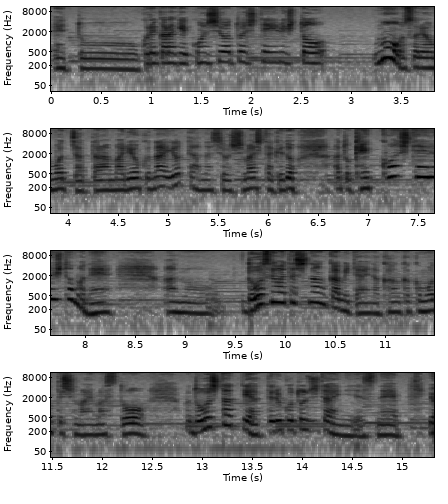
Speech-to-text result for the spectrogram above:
えっと、これから結婚しようとしている人もうそれ思っちゃったらあんまり良くないよって話をしましたけどあと結婚している人もねあのどうせ私なんかみたいな感覚持ってしまいますとどうしたってやってること自体にですね喜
